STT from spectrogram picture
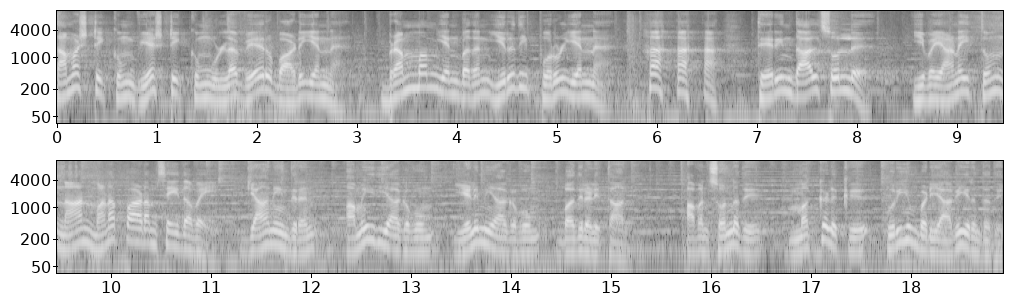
சமஷ்டிக்கும் வியஷ்டிக்கும் உள்ள வேறுபாடு என்ன? பிரம்மம் என்பதன் இறுதிப் பொருள் என்ன? தெரிந்தால் சொல்லு. இவை அனைத்தும் நான் மனப்பாடம் செய்தவை. ஞானேந்திரன் அமைதியாகவும் எளிமையாகவும் பதிலளித்தான். அவன் சொன்னது மக்களுக்கு புரியும்படியாக இருந்தது.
